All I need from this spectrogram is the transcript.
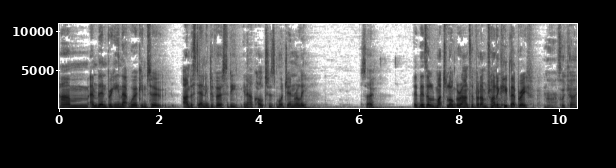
Um, and then bringing that work into understanding diversity in our cultures more generally. So there's a much longer answer, but I'm trying to keep that brief. No, it's okay.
